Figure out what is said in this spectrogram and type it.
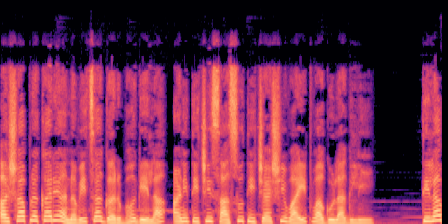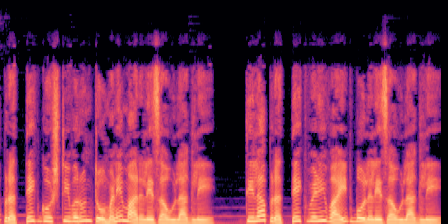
अशा प्रकारे अनवीचा गर्भ गेला आणि तिची सासू तिच्याशी वाईट वागू लागली. तिला प्रत्येक गोष्टीवरून टोमणे मारले जाऊ लागले. तिला प्रत्येक वेळी वाईट बोलले जाऊ लागले.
